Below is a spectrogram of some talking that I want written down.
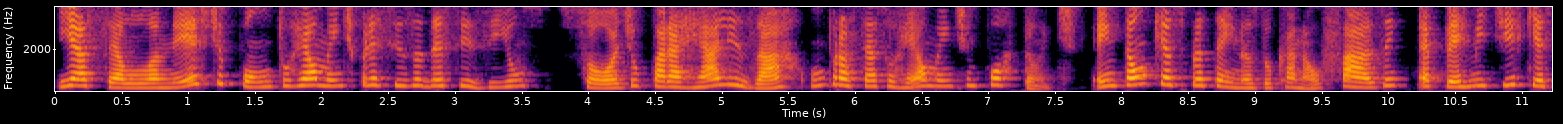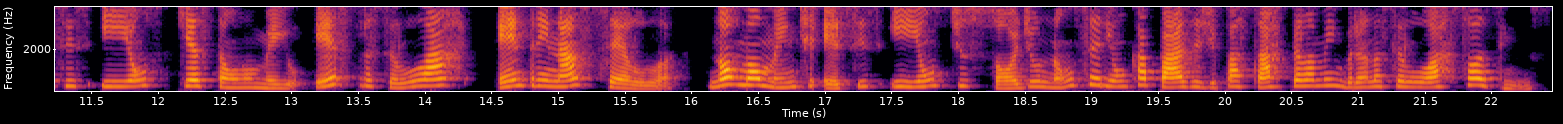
E a célula, neste ponto, realmente precisa desses íons sódio para realizar um processo realmente importante. Então, o que as proteínas do canal fazem é permitir que esses íons que estão no meio extracelular entrem na célula, Normalmente, esses íons de sódio não seriam capazes de passar pela membrana celular sozinhos.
